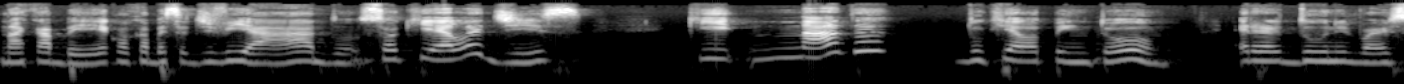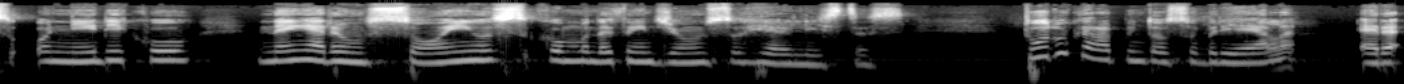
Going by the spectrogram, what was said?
na cabeça, com a cabeça de viado. Só que ela diz que nada do que ela pintou era do universo onírico, nem eram sonhos, como defendiam os surrealistas. Tudo que ela pintou sobre ela era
